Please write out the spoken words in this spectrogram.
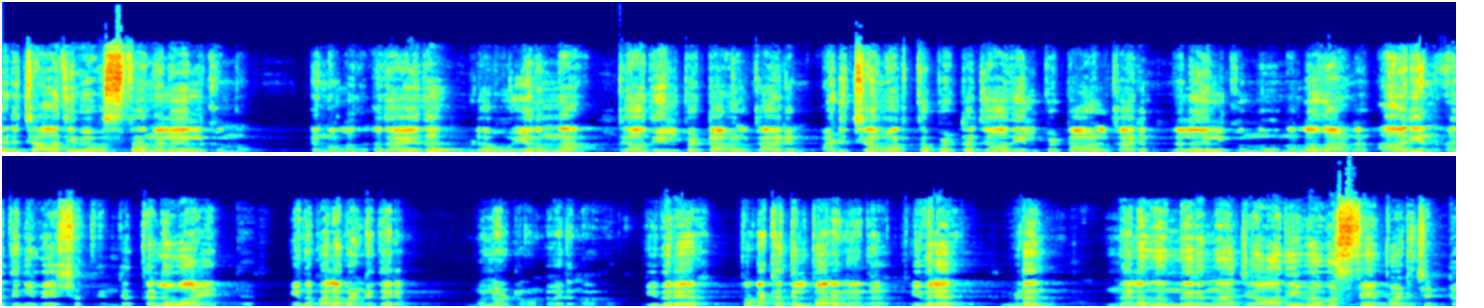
ഒരു ജാതി വ്യവസ്ഥ നിലനിൽക്കുന്നു എന്നുള്ളത്. അതായത് ഇവിടെ ഉയർന്ന ജാതിയിൽപ്പെട്ട ആൾക്കാരും അടിച്ചമർത്തപ്പെട്ട ജാതിയിൽപ്പെട്ട ആൾക്കാരും നിലനിൽക്കുന്നു എന്നുള്ളതാണ് ആര്യൻ അധിനിവേശത്തിന്റെ തെളിവായിട്ട് ഇന്ന് പല പണ്ഡിതരും മുന്നോട്ട് കൊണ്ടുവരുന്നത്. ഇവർ തുടക്കത്തിൽ പറഞ്ഞത് ഇവർ ഇവിടെ നിലനിന്നിരുന്ന ജാതി വ്യവസ്ഥയെ പഠിച്ചിട്ട്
